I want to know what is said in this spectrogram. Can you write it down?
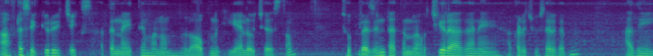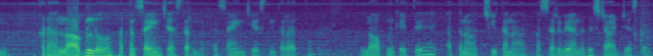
ఆఫ్టర్ సెక్యూరిటీ చెక్స్ అతన్నయితే మనం లోపలికి అలౌ చేస్తాం. సో, ప్రెజెంట్ అతను వచ్చి రాగానే అక్కడ చూశారు కదా! అది అక్కడ లాగ్‌లో అతను సైన్ చేస్తారన్నమాట. సైన్ చేసిన తర్వాత లోపలికైతే అతను వచ్చి తన సర్వే అనేది స్టార్ట్ చేస్తారు.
